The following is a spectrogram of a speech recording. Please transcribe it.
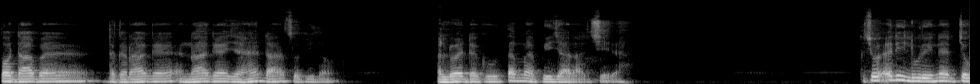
သောတာပန်တဂရကံအနာကံယဟန္တာဆိုပြီးတော့အလွယ်တကူတတ်မှတ်ပေးကြတာရှိတယ် တချို့အဲ့ဒီလူတွေနဲ့ကြုံ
